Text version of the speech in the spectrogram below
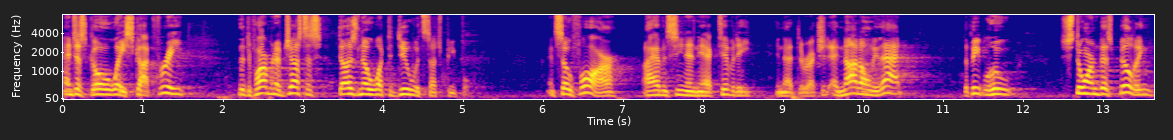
and just go away scot free. The Department of Justice does know what to do with such people. And so far, I haven't seen any activity in that direction. And not only that, the people who stormed this building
